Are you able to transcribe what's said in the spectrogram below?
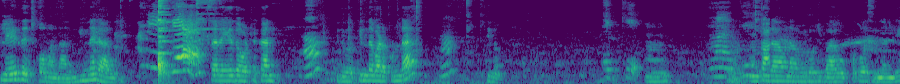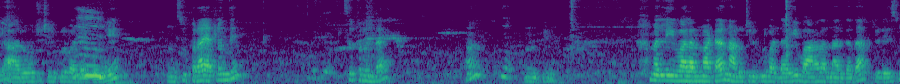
ప్లేట్ తెచ్చుకోమన్నాను. గిన్నె కాదు. సరే ఏదో ఒకటి కానీ. ఇది కింద పడకుండా తిను. ఇంకా రామనవమి రోజు బాగా ఉక్కపోసిందండి. ఆ రోజు చిలుకలు పడ్డాయి సూపరా? ఎట్లుంది? సూపర్ ఉందా తిను. మళ్ళీ ఇవ్వాలన్నమాట. నాలుగు చినుకులు పడ్డాయి. వానలు అన్నారు కదా త్రీ డేస్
